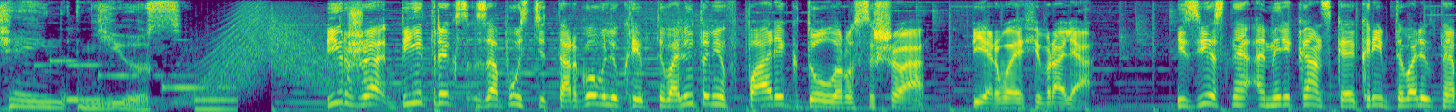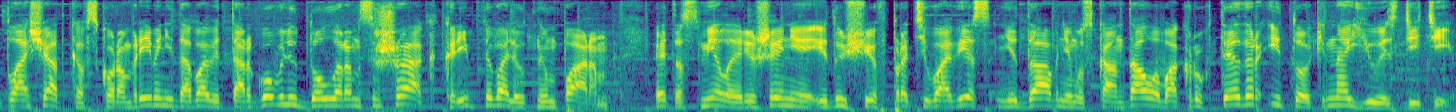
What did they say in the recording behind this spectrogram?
Блокчейн News. Биржа Bittrex запустит торговлю криптовалютами в паре к доллару США 1 февраля. Известная американская криптовалютная площадка в скором времени добавит торговлю долларом США к криптовалютным парам. Это смелое решение, идущее в противовес недавнему скандалу вокруг Tether и токена USDT.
